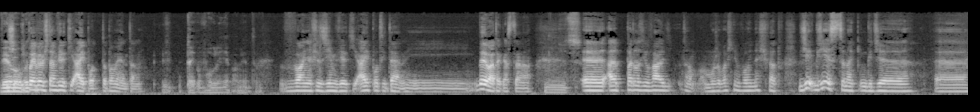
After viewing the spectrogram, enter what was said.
I, Wielu, I pojawił się tam wielki iPod, to pamiętam. Tego w ogóle nie pamiętam. Wyłaniał się z ziemi wielki iPod i ten, i była taka scena. Nic. E, ale parodiowali, a może właśnie Wojnę Światów. Gdzie, gdzie jest scena, gdzie e,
